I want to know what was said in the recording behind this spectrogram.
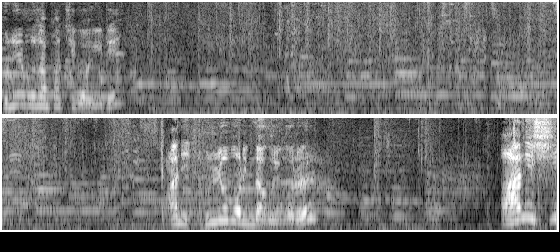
분일부산 파티가 이래? 아니 돌려버린다고 이거를? 아니 씨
